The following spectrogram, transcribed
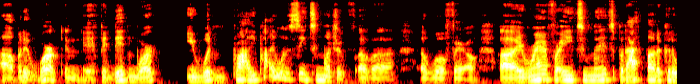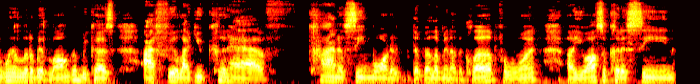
Uh, but it worked. And if it didn't work, you wouldn't probably you probably wouldn't see too much of of, uh, of Will Ferrell. Uh, it ran for 82 minutes, but I thought it could have went a little bit longer because I feel like you could have kind of seen more the development of the club for one. Uh, you also could have seen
